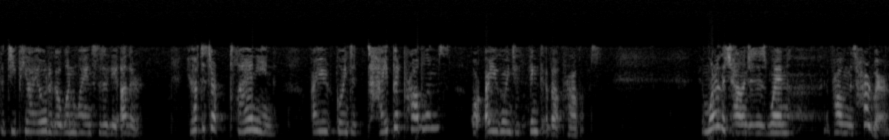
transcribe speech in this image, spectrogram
the GPIO to go one way instead of the other. You have to start planning. Are you going to type at problems, or are you going to think about problems? And one of the challenges is when the problem is hardware.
